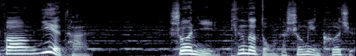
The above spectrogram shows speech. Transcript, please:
方夜谭，说你听得懂的生命科学。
